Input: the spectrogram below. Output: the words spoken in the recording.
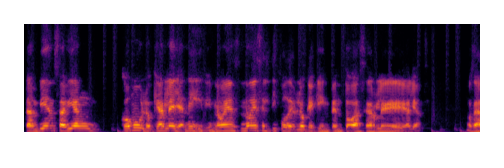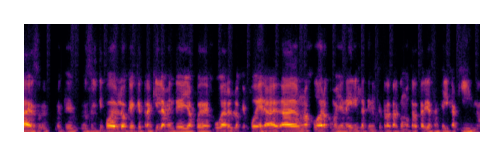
también sabían cómo bloquearle a Yaneiri. No es, no es el tipo de bloque que intentó hacerle Alianza. O sea, es, el tipo de bloque que tranquilamente ella puede jugar el bloque fuera. A una jugadora como Yaneiris la tienes que tratar como tratarías a Angélica Quino.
